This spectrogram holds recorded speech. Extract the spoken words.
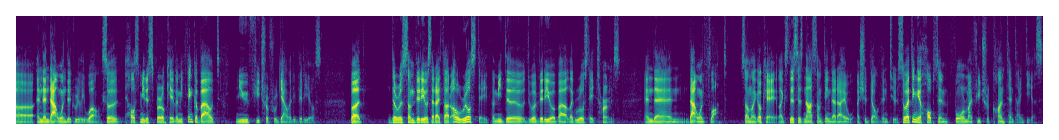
uh, and then that one did really well. So it helps me to spur. Okay, let me think about new future frugality videos. But there was some videos that I thought, oh, real estate. Let me do, do a video about like real estate terms, and then that one flopped. So I'm like, okay, like this is not something that I, I should delve into. So I think it helps to inform my future content ideas.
